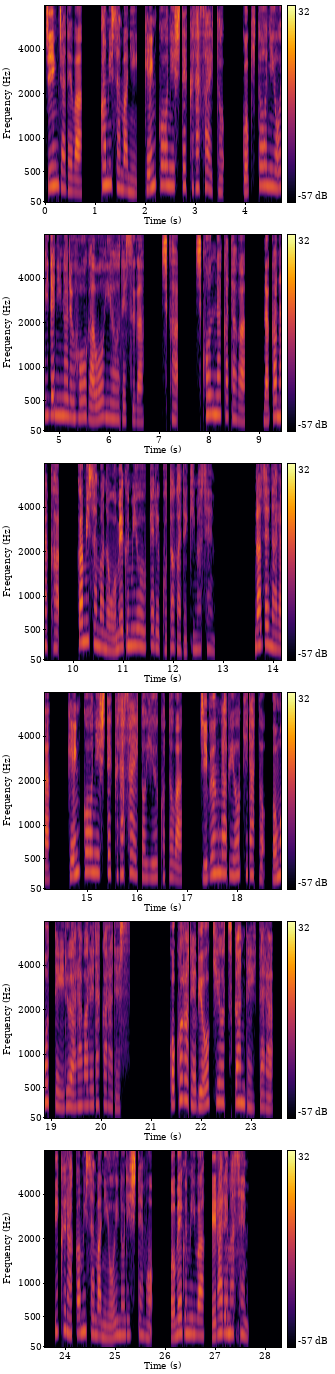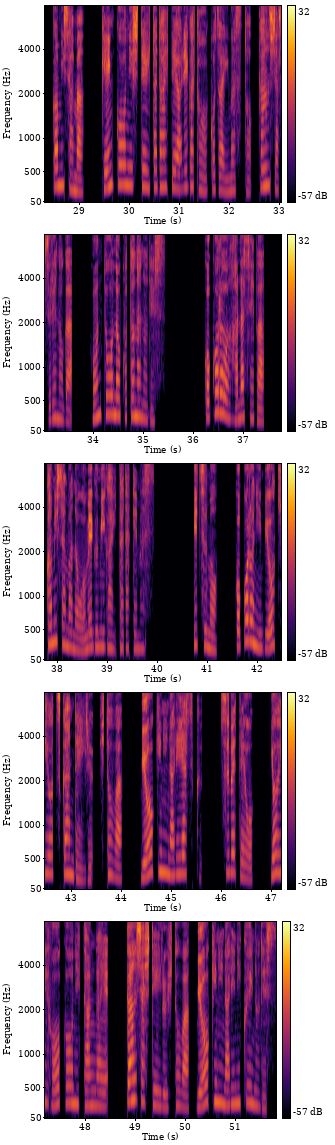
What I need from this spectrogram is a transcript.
神社では神様に健康にしてくださいとご祈祷においでになる方が多いようですが、しかしこんな方はなかなか神様のお恵みを受けることができません。なぜなら、健康にしてくださいということは、自分が病気だと思っている現れだからです。心で病気をつかんでいたら、いくら神様にお祈りしても、お恵みは得られません。神様、健康にしていただいてありがとうございますと感謝するのが本当のことなのです。心を離せば神様のお恵みがいただけます。いつも心に病気をつかんでいる人は病気になりやすく、すべてを良い方向に考え、感謝している人は病気になりにくいのです。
